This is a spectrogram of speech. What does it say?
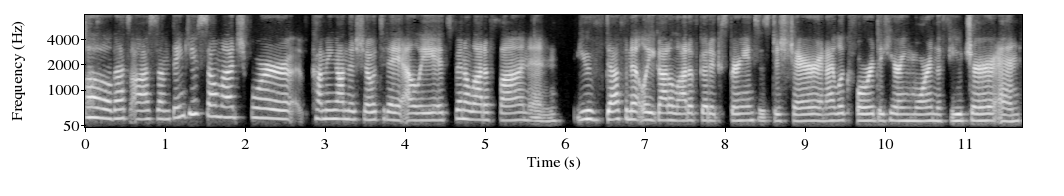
oh, that's awesome. Thank you so much for coming on the show today, Elley. It's been a lot of fun and you've definitely got a lot of good experiences to share. And I look forward to hearing more in the future and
